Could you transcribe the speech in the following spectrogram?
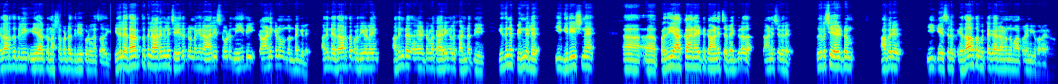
യഥാർത്ഥത്തിൽ ഇയാൾക്ക് നഷ്ടപ്പെട്ട തിരികെ കൊടുക്കാൻ സാധിക്കും. ഇതിൽ യഥാർത്ഥത്തിൽ ആരെങ്കിലും ചെയ്തിട്ടുണ്ടെങ്കിൽ ആലീസിനോട് നീതി കാണിക്കണമെന്നുണ്ടെങ്കിൽ അതിന്റെ യഥാർത്ഥ പ്രതികളെയും അതിന്റെ ആയിട്ടുള്ള കാര്യങ്ങൾ കണ്ടെത്തുകയും ഇതിന് പിന്നിൽ ഈ ഗിരീഷിനെ പ്രതിയാക്കാനായിട്ട് കാണിച്ച വ്യഗ്രത കാണിച്ചവര് തീർച്ചയായിട്ടും അവർ ഈ കേസിൽ യഥാർത്ഥ കുറ്റക്കാരാണെന്ന് മാത്രമേ എനിക്ക് പറയാനുള്ളൂ.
